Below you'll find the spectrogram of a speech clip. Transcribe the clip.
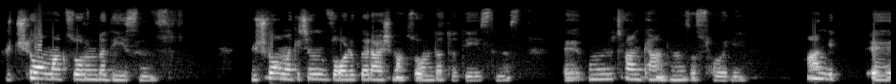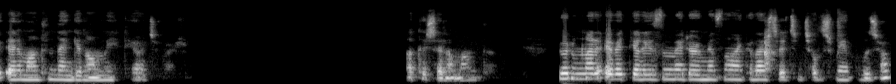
güçlü olmak zorunda değilsiniz. Güçlü olmak için zorlukları aşmak zorunda da değilsiniz. Ee, bunu lütfen kendinize söyleyin. Hangi e, elementin dengelenme ihtiyacı var? Ateş elementi. Yorumlara evet ya da izin veriyorum yazan arkadaşlar için çalışma yapılacak.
